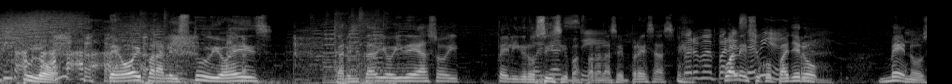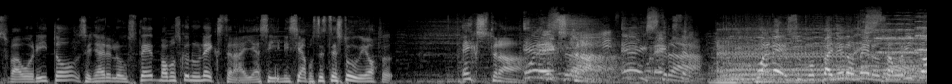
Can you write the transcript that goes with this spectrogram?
título de hoy para el estudio es Karencita dio ideas hoy peligrosísimas Oiga, sí. para las empresas. Pero me ¿Cuál es parece su bien. compañero menos favorito? Señálelo usted. Vamos con un extra y así iniciamos este estudio. Extra. Extra. Extra. ¿Cuál es su compañero menos favorito?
